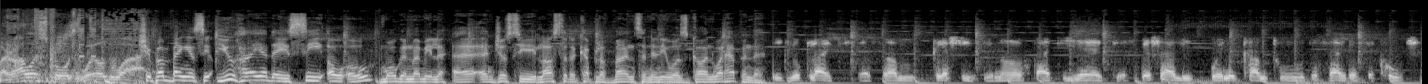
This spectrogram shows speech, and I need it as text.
Marawa Sports Worldwide. Chipampenge, you hired a COO, Morgan Mammila, uh, and just he lasted a couple of months and then he was gone. What happened there? it looked like uh, some clashes, you know, that he had, especially when it comes to the side of the coach.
